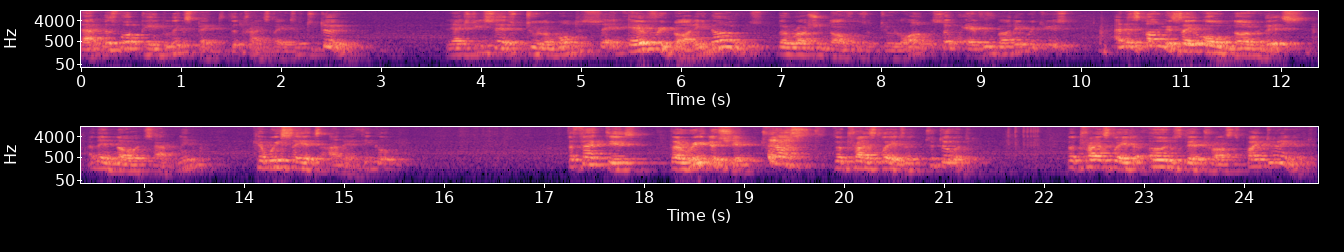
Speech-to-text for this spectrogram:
that was what people expected the translator to do. It actually says, tout le monde sait. Everybody knows the Russian novels are too long, so everybody reduced. And as long as they all know this, and they know it's happening, can we say it's unethical? The fact is, the readership trusts the translator to do it. The translator earns their trust by doing it.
